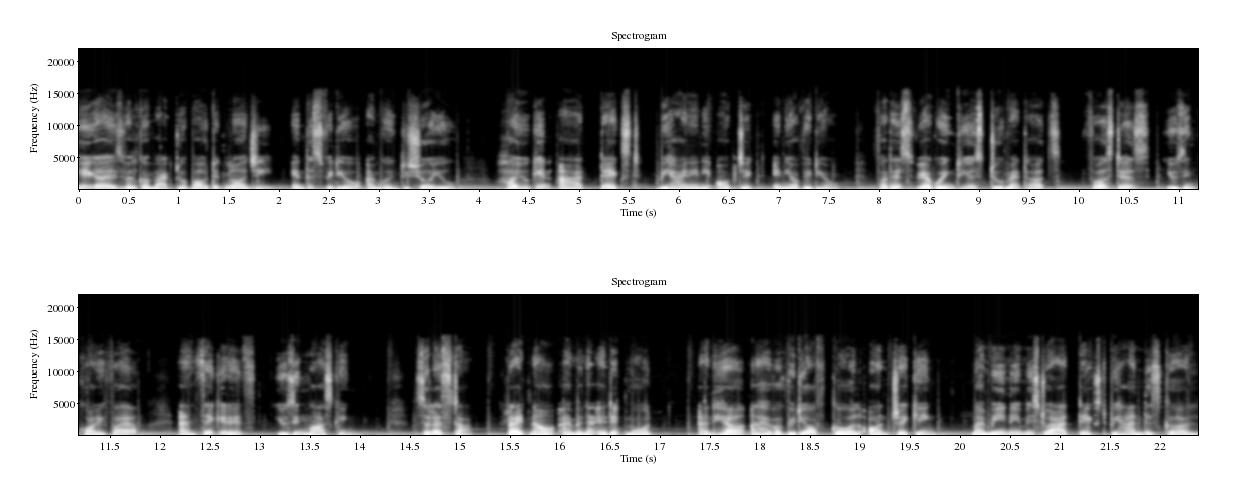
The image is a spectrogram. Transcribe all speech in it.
Hey guys, welcome back to About Technology. In this video, I'm going to show you how you can add text behind any object in your video. For this, we are going to use two methods. First is using qualifier and second is using masking. So let's start. Right now, I'm in edit mode and here I have a video of girl on trekking. My main aim is to add text behind this girl.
